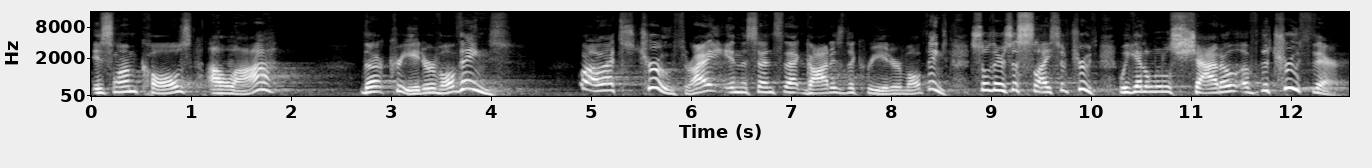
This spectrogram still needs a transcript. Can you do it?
Islam calls Allah the creator of all things. Well, that's truth, right? In the sense that God is the creator of all things. So there's a slice of truth. We get a little shadow of the truth there.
